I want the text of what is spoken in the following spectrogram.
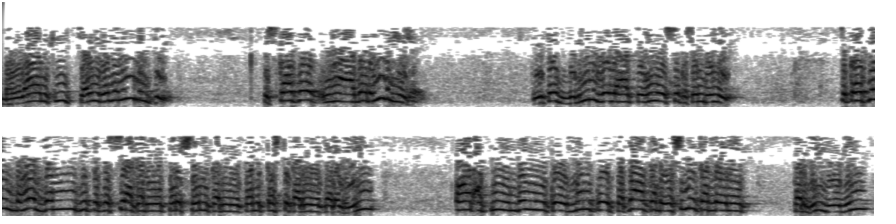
भगवान की चरण रज नहीं मिलती उसका तो वहाँ आदर ही नहीं है। ये तो विलीन हो जाते हैं वो सुख संधि में। तो कहते हैं, बहुत जन्म की तपस्या करने पर, श्रम करने पर, कष्ट करने पर भी, और अपनी इंद्रियों को, मन को तपा कर वशमी कर लेने पर भी योगी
